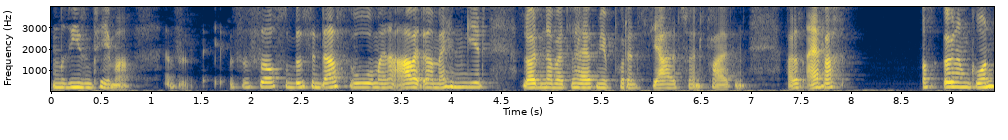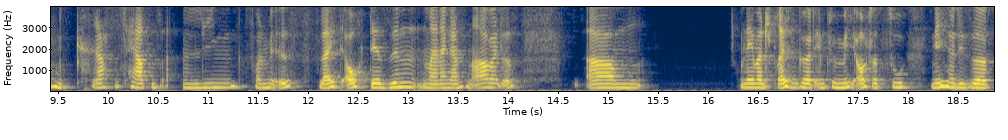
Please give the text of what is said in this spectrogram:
ein Riesenthema. Also es ist auch so ein bisschen das, wo meine Arbeit immer mehr hingeht, Leuten dabei zu helfen, ihr Potenzial zu entfalten. Weil das einfach aus irgendeinem Grund ein krasses Herzensanliegen von mir ist. Vielleicht auch der Sinn meiner ganzen Arbeit ist. Ähm, und dementsprechend gehört eben für mich auch dazu, nicht nur diese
